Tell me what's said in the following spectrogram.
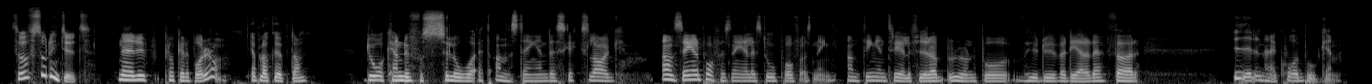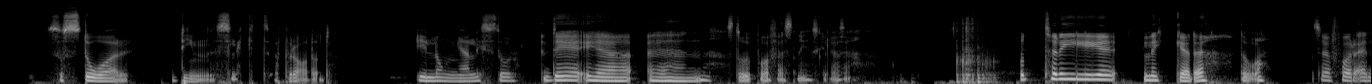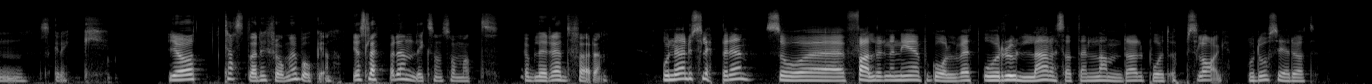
Så såg det inte ut när du plockade på dig dem. Jag plockar upp dem. Då kan du få slå ett ansträngande skräckslag. Ansträngande påfrestning eller stor påfrestning. Antingen tre eller fyra beroende på hur du värderar det. För i den här kodboken så står din släkt uppradad. I långa listor. Det är en stor påfrestning skulle jag säga. Och tre lyckade då. Så jag får en skräck. Jag kastar ifrån mig boken. Jag släpper den liksom som att jag blir rädd för den. Och när du släpper den så eh, faller den ner på golvet och rullar så att den landar på ett uppslag. Och då ser du att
